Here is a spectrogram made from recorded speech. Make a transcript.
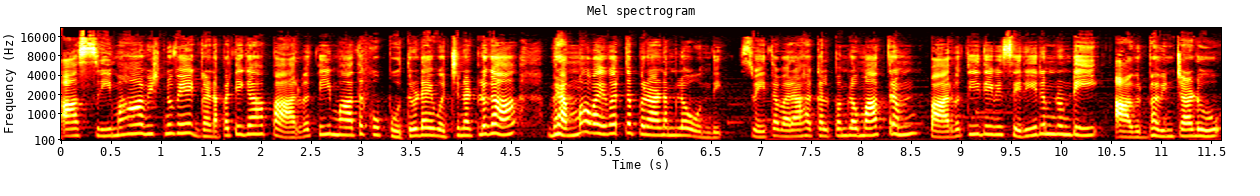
ఆ శ్రీ మహావిష్ణువే గణపతిగా పార్వతీమాతకు పుత్రుడై వచ్చినట్లుగా బ్రహ్మ వైవర్త పురాణంలో ఉంది. శ్వేతవరాహ కల్పంలో మాత్రం పార్వతీదేవి శరీరం నుండి ఆవిర్భవించాడు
